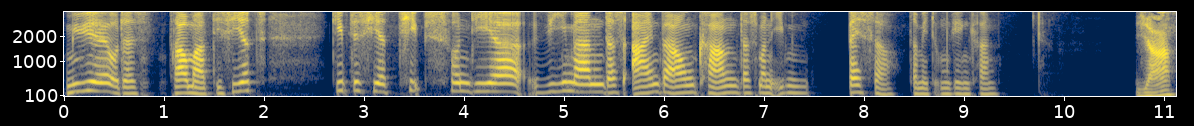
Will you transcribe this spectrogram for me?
Mühe oder es traumatisiert. Gibt es hier Tipps von dir, wie man das einbauen kann, dass man eben besser damit umgehen kann? Ja,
